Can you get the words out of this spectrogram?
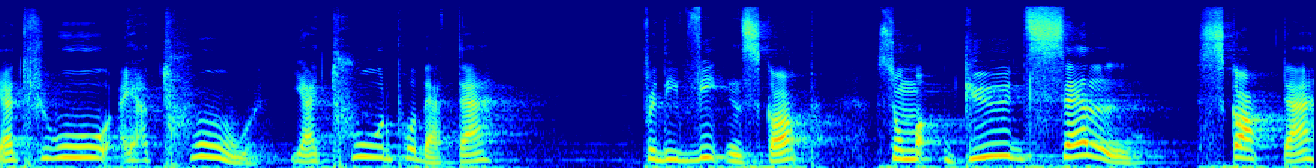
Jeg tror, jeg tror, jeg tror på dette fordi vitenskap som Gud selv skapte,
